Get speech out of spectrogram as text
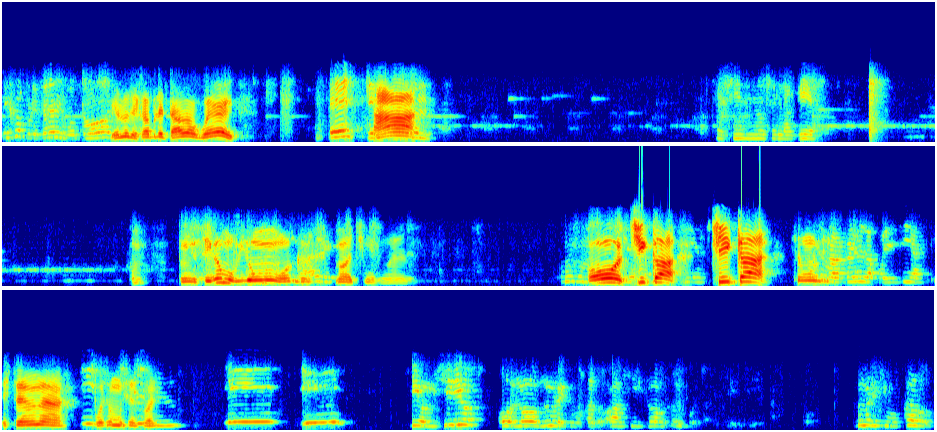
Deja apretar el botón. Ya lo dejé apretado, güey. Este. Ah. botón. Así no se laguea. Donde se haya movido uno. No, chingue su madre. ¡Oh, chica! ¡Chica! Se movió. la. Está en una pose muy sensual. Sí, homicidios. Oh, no, número equivocado. Ah, sí, no, no importa. Número equivocado.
